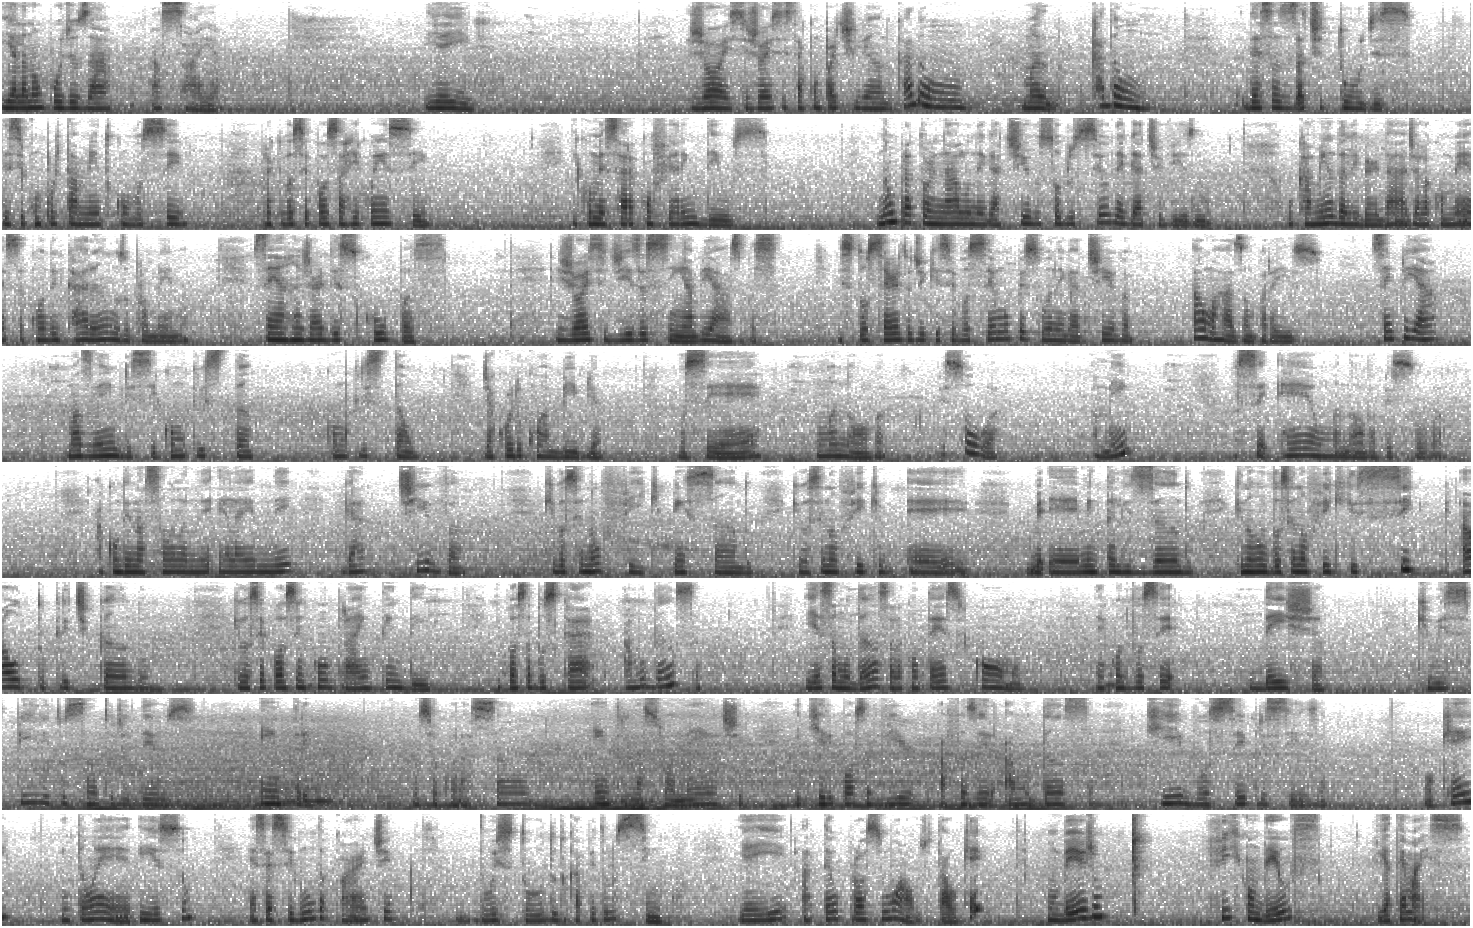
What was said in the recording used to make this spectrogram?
e ela não pôde usar a saia. E aí? Joyce, Joyce está compartilhando cada um, uma, cada um dessas atitudes, desse comportamento com você, para que você possa reconhecer e começar a confiar em Deus, não para torná-lo negativo sobre o seu negativismo. O caminho da liberdade, ela começa quando encaramos o problema, sem arranjar desculpas. E Joyce diz assim, abre aspas: Estou certo de que se você é uma pessoa negativa, há uma razão para isso. Sempre há. Mas lembre-se, como cristã, como cristão, de acordo com a Bíblia, você é uma nova pessoa. Amém? Você é uma nova pessoa. A condenação ela, ela é negativa. Que você não fique pensando, que você não fique é, é, mentalizando, que não, você não fique se autocriticando, que você possa encontrar, entender e possa buscar a mudança. E essa mudança ela acontece como? É quando você deixa que o Espírito Santo de Deus entre no seu coração, entre na sua mente e que ele possa vir a fazer a mudança que você precisa. Ok? Então é isso. Essa é a segunda parte do estudo do capítulo 5. E aí, até o próximo áudio, tá ok? Um beijo, fique com Deus e até mais.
